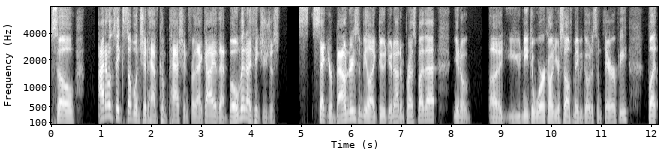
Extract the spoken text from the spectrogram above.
So I don't think someone should have compassion for that guy at that moment. I think you just set your boundaries and be like, dude, you're not impressed by that. You know, uh, you need to work on yourself, maybe go to some therapy. But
